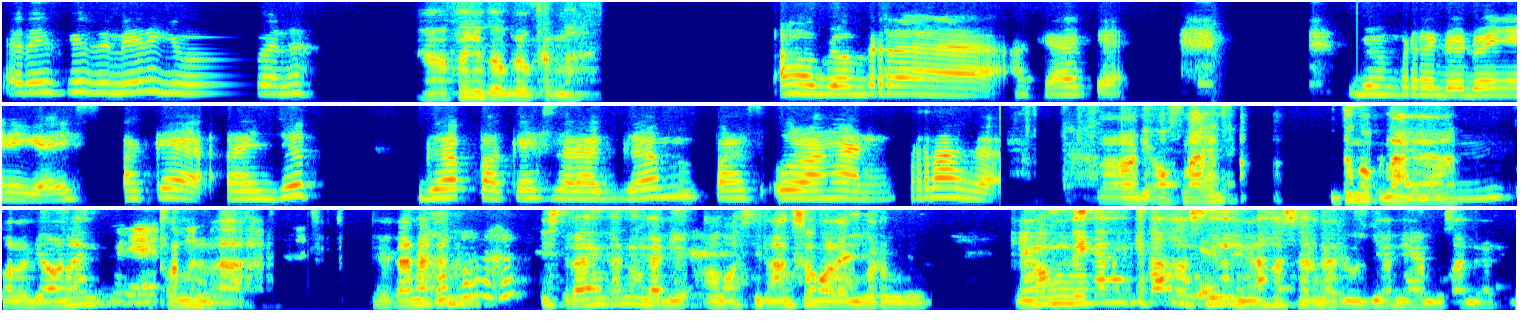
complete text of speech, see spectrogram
Rizky sendiri gimana? Ya, aku juga belum pernah Oh, belum pernah. Oke, oke. Belum pernah dua-duanya nih, guys. Oke, lanjut. Gak pakai seragam pas ulangan. Pernah nggak? kalau di offline itu nggak pernah ya Hmm. kalau di online Iya. pernah lah ya karena kan istilahnya kan nggak diawasi langsung oleh guru yang penting kan kita hasilnya hasil dari ujian ya bukan dari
